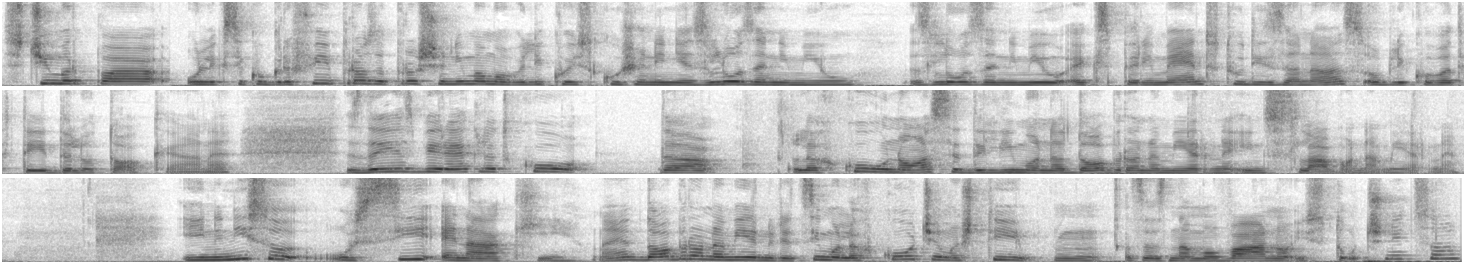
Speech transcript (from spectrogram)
s čimer pa v leksikografiji pravzaprav še nimamo veliko izkušenj in je zelo zanimiv, zelo zanimiv eksperiment tudi za nas oblikovati te delotoke. Zdaj jaz bi rekla tako, da lahko vnose delimo na dobro namerne in slabo namerne. In niso vsi enaki. Ne? Dobro namerni, recimo, lahko, če imaš ti m, zaznamovano istočnico,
